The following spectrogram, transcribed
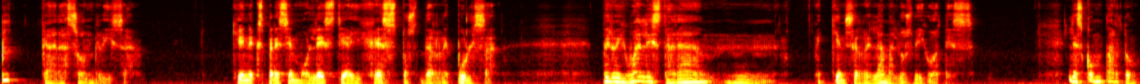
pícara sonrisa? Quien exprese molestia y gestos de repulsa. Pero igual estará mmm, quien se relama los bigotes. Les comparto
